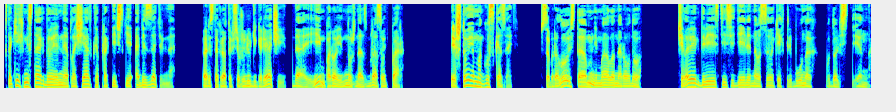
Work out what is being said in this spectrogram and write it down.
В таких местах дуэльная площадка практически обязательна. Аристократы все же люди горячие, да, и им порой нужно сбрасывать пар. И что я могу сказать? Собралось там немало народу. Человек двести сидели на высоких трибунах вдоль стен.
